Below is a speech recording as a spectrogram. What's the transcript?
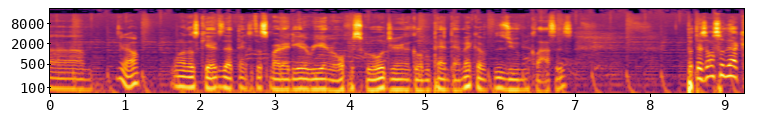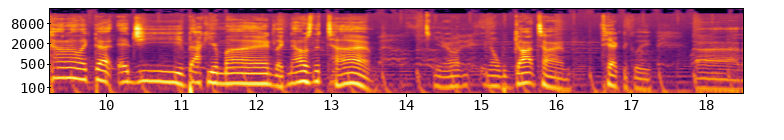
Um, you know, one of those kids that thinks it's a smart idea to re-enroll for school during a global pandemic of Zoom classes. But there's also that kind of like that edgy back of your mind, like now's the time. You know, you know, we got time technically. Uh,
